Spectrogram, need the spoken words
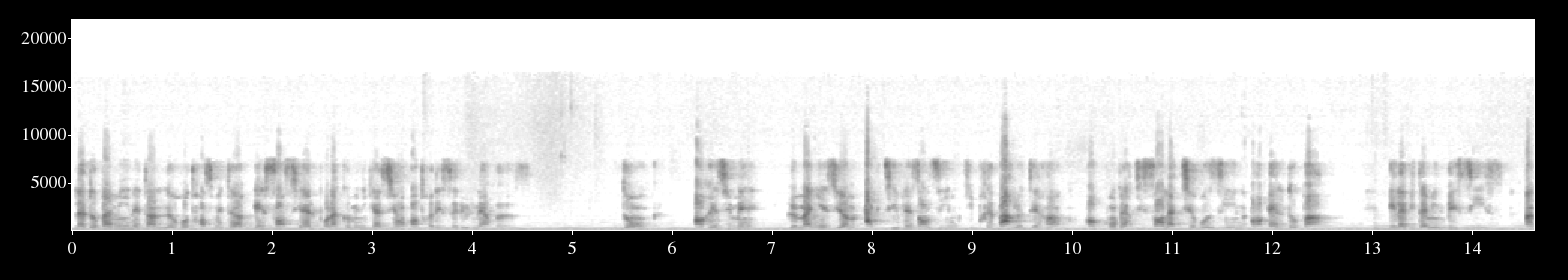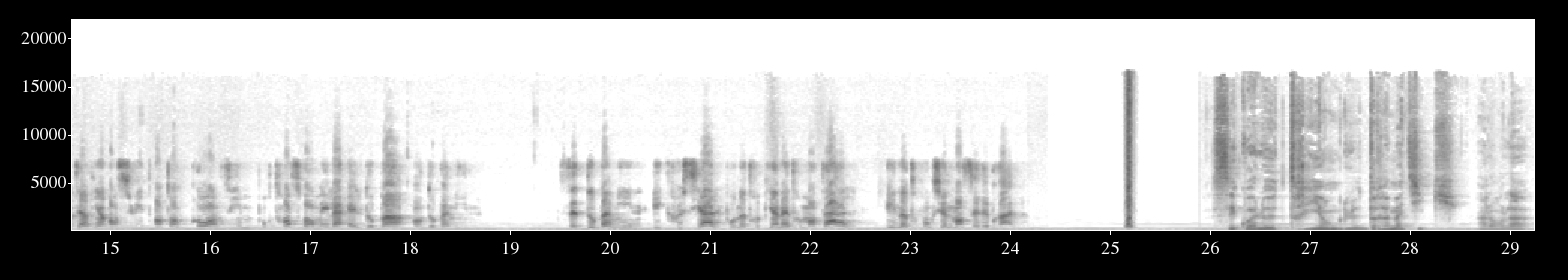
La dopamine est un neurotransmetteur essentiel pour la communication entre les cellules nerveuses. Donc, en résumé, le magnésium active les enzymes qui préparent le terrain en convertissant la tyrosine en L-DOPA. Et la vitamine B6 intervient ensuite en tant que pour transformer la L-DOPA en dopamine. Cette dopamine est cruciale pour notre bien-être mental et notre fonctionnement cérébral. C'est quoi le triangle dramatique? Alors là,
